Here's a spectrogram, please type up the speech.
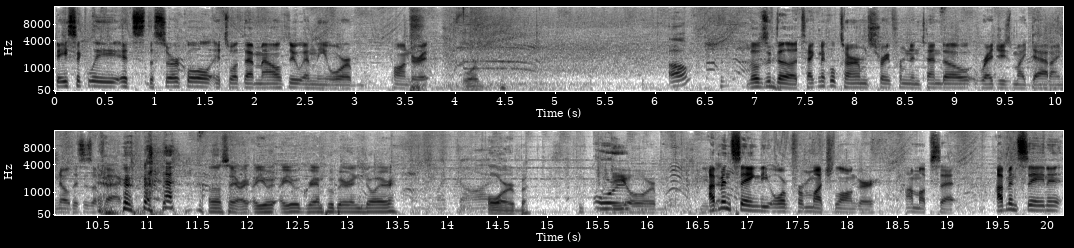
basically it's the circle, it's what that mouth do, and the orb. Ponder it. Or Oh? Those are the technical terms straight from Nintendo. Reggie's my dad. I know this is a fact. I was gonna say, are, are you are you a Grand Pooh Bear enjoyer? Oh my god. Orb. the orb. I've been saying the orb for much longer. I'm upset. I've been saying it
